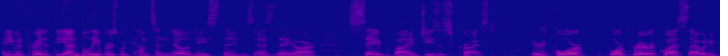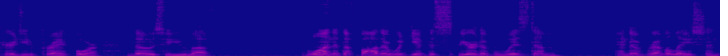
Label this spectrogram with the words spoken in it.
And even pray that the unbelievers would come to know these things as they are saved by Jesus Christ. Here are four four prayer requests I would encourage you to pray for those who you love. One, that the Father would give the spirit of wisdom and of revelation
